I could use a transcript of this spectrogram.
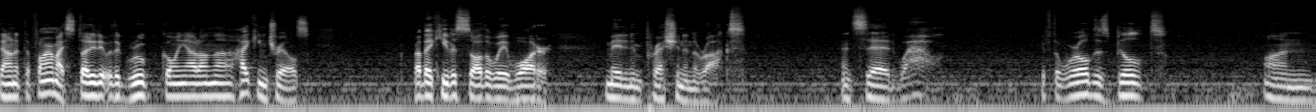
down at the farm. I studied it with a group going out on the hiking trails. Rabbi Akiva saw the way water made an impression in the rocks and said, Wow, if the world is built on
